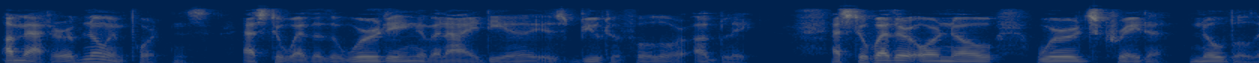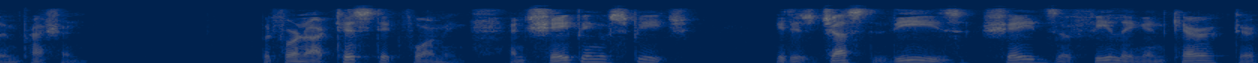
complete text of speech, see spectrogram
a matter of no importance as to whether the wording of an idea is beautiful or ugly as to whether or no words create a noble impression. But for an artistic forming and shaping of speech, it is just these shades of feeling and character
